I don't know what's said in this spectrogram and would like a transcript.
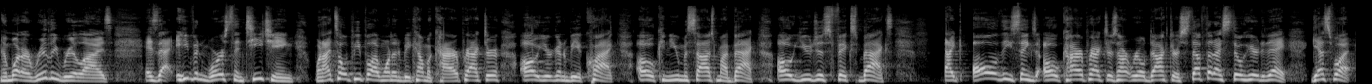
And what I really realized is that even worse than teaching, when I told people I wanted to become a chiropractor, oh, you're going to be a quack. Oh, can you massage my back? Oh, you just fix backs like all of these things, oh, chiropractors aren't real doctors, stuff that I still hear today. Guess what?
